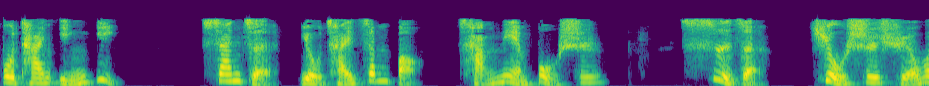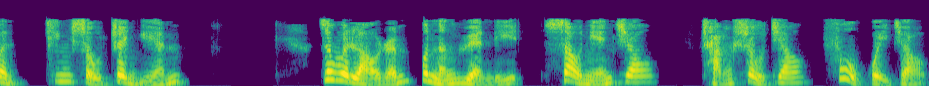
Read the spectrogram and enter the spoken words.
不贪淫逸；三者有财珍宝，常念布施；四者救师学问，听受正言。这位老人不能远离少年骄、长寿骄、富贵骄、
